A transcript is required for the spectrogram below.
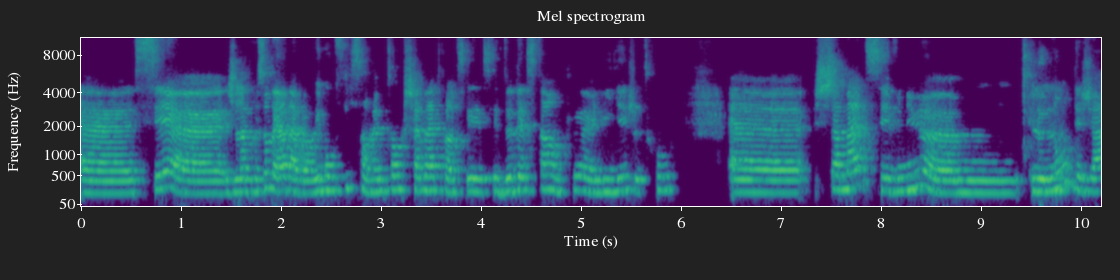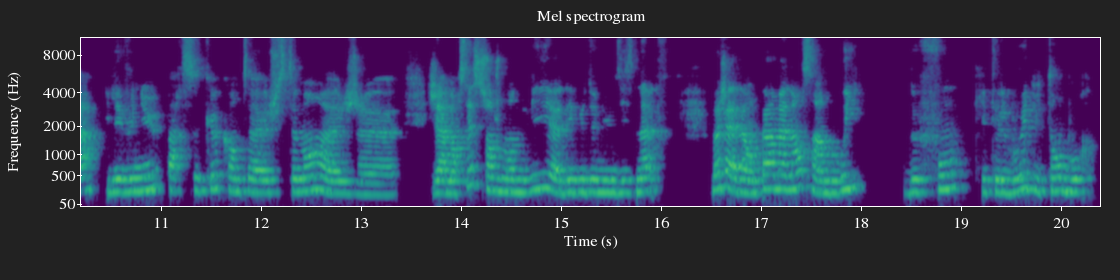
Euh, c'est, euh, j'ai l'impression d'ailleurs d'avoir eu mon fils en même temps que Chamad. Enfin, c'est, c'est deux destins un peu liés, je trouve. Euh, Chamad, c'est venu le nom déjà. Il est venu parce que quand justement je, j'ai amorcé ce changement de vie début 2019, moi j'avais en permanence un bruit de fond qui était le bruit du tambour.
